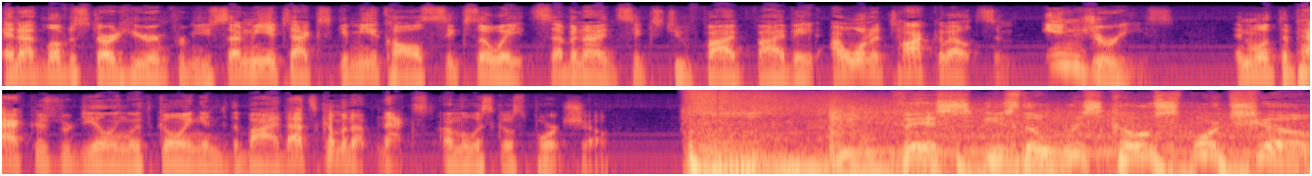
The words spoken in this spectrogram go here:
And I'd love to start hearing from you. Send me a text. Give me a call, 608 796 2558. I want to talk about some injuries and what the Packers were dealing with going into the bye. That's coming up next on the Wisco Sports Show. This is the Wisco Sports Show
